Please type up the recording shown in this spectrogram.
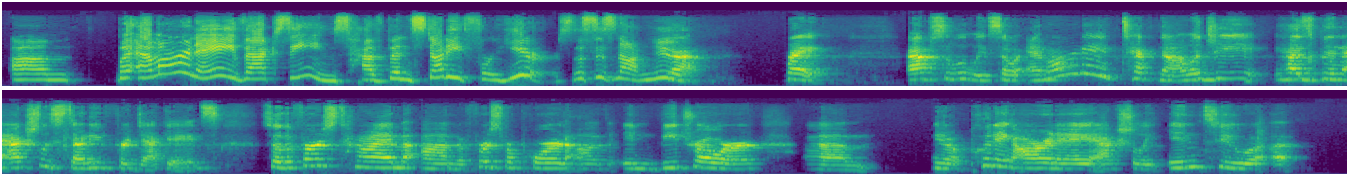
Um, but mRNA vaccines have been studied for years. This is not new. Yeah. Right. Absolutely. So mRNA technology has been actually studied for decades. So the first time, um, the first report of in vitro or um, you know putting RNA actually into a,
